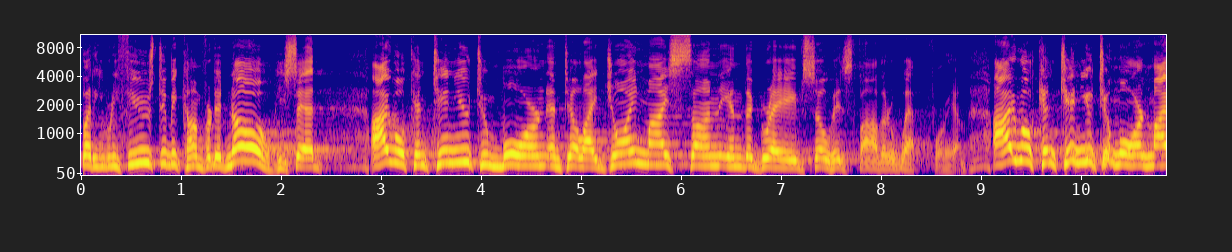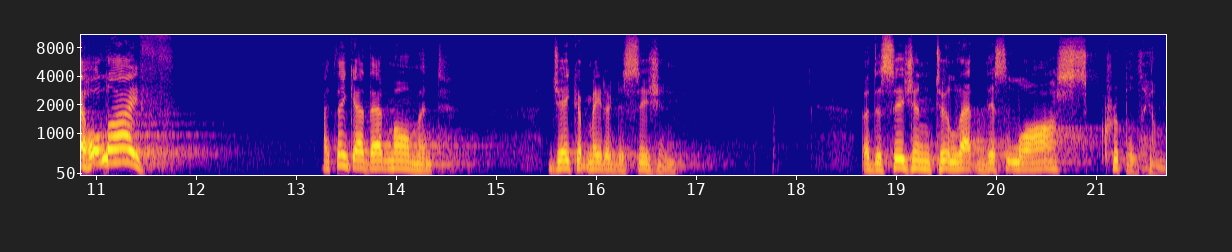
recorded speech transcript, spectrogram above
but he refused to be comforted. No, he said, I will continue to mourn until I join my son in the grave. So his father wept for him. I will continue to mourn my whole life. I think at that moment, Jacob made a decision a decision to let this loss cripple him,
